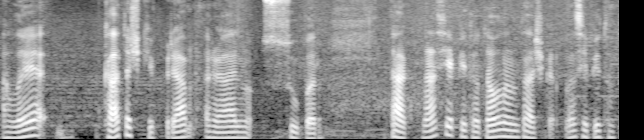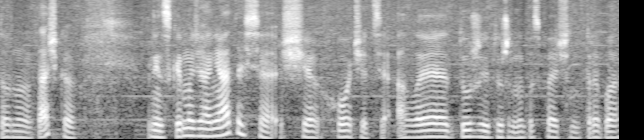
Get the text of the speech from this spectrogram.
Але каточки прям реально супер. Так, у нас є підготовлена тачка. У нас є підготовлена тачка. Блін, з кимось ганятися ще хочеться, але дуже і дуже небезпечно. Треба,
